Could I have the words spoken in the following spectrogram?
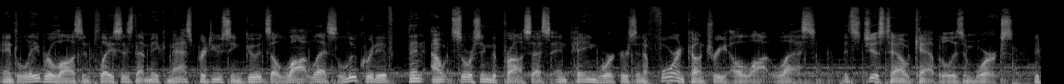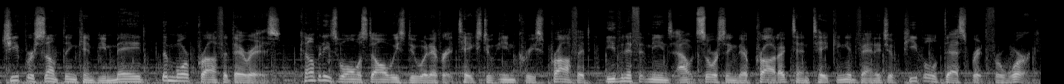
and labor laws in places that make mass producing goods a lot less lucrative than outsourcing the process and paying workers in a foreign country a lot less. It's just how capitalism works. The cheaper something can be made, the more profit there is. Companies will almost always do whatever it takes to increase profit, even if it means outsourcing their product and taking advantage of people desperate for work.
